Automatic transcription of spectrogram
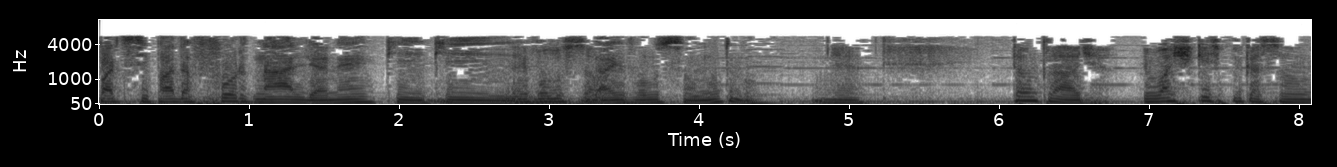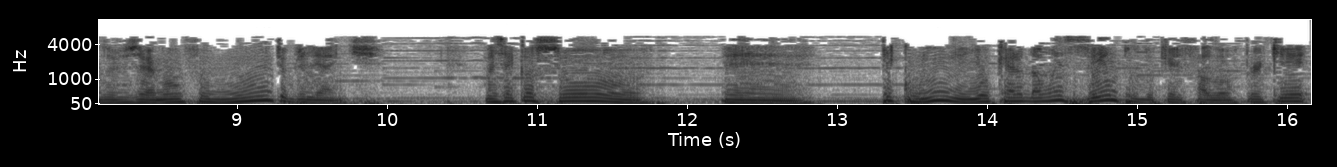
participar da fornalha, né? Que, que, Da evolução. Da evolução, muito bom. É. Então, Cláudia, eu acho que a explicação do José Irmão foi muito brilhante. Mas é que eu sou é, picuinha e eu quero dar um exemplo do que ele falou, porque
